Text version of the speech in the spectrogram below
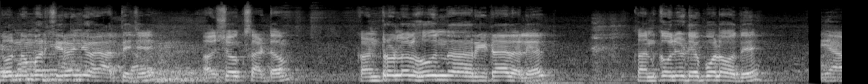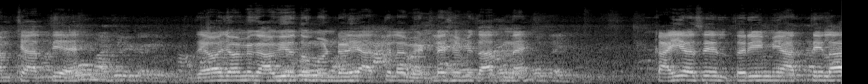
दोन नंबर चिरंजीव आहे आत्याचे अशोक साटम कंट्रोलर होऊन रिटायर झाले आहेत. कणकवली डेपोला होते. हे आमची आत्ते आहे. जेव्हा जेव्हा मी गावी येतो मंडळी आत्तेला भेटल्याशिवाय मी जात नाही. काही असेल तरी मी आत्तेला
